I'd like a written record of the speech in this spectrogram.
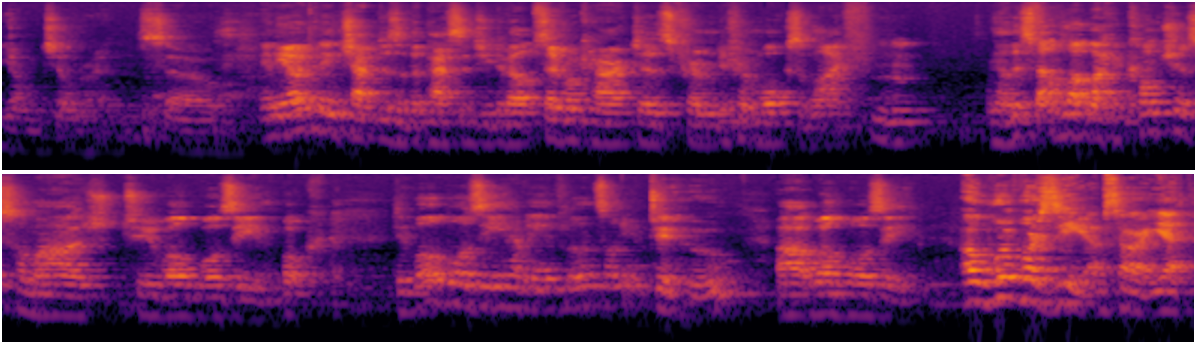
young children. So, in the opening chapters of the passage, you develop several characters from different walks of life. Mm -hmm. Now, this felt a lot like a conscious homage to World War Z, the book did World War Z have any influence on you? Did who? Uh, World War Z. Oh, World War Z, I'm sorry, yeah.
